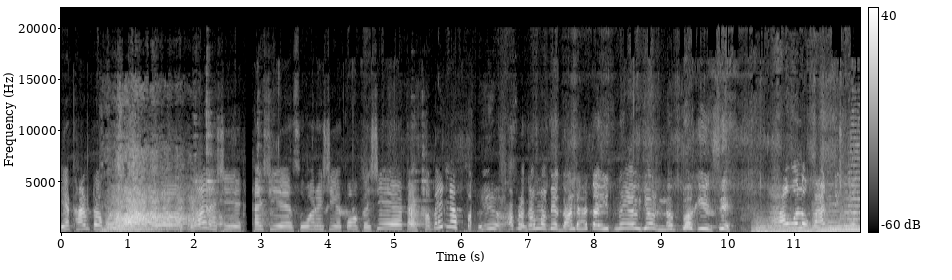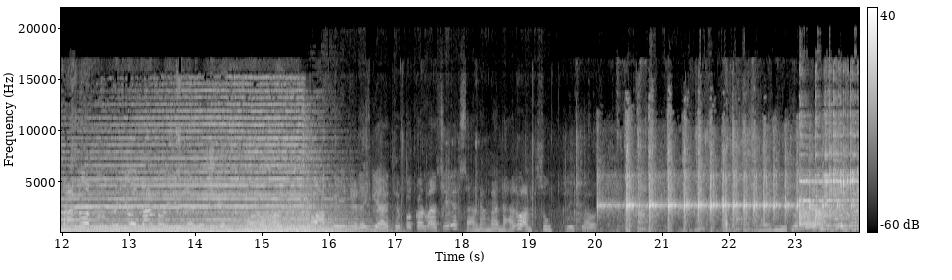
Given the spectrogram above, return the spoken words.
એ ખામટો કોણ હશે હશે સોર હશે કોક હશે કાંઈ ખબર ન પડે આપણા ગામમાં બે ગાંડા હતા ઈ જ નહીં આવી ગયો લગભગ ઈ છે. હા ઓલો ગાંડો હરિયો ગાંડો હા, તો આપણે એને રંગે હાથે પકડવા છે સાના માના હાલો આમ સૂપ થઈ જવા. આમ એટલે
